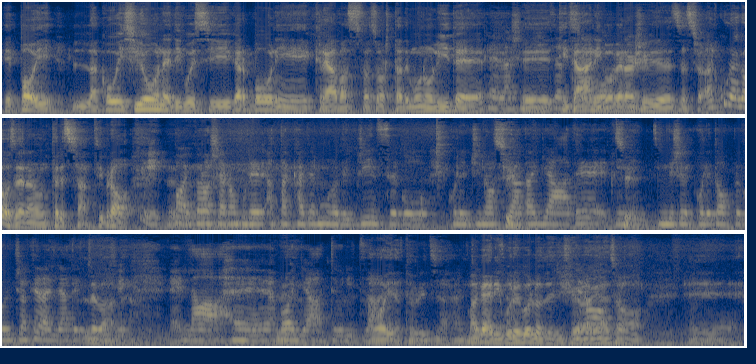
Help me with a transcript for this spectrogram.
E poi la coesione di questi carboni creava questa sorta di monolite Che eh, titanico che era la civilizzazione. Alcune cose erano interessanti, però Sì, poi però c'erano pure attaccati al muro dei jeans co- con, le ginocchia Sì. tagliate, quindi invece con le toppe con le ginocchia tagliate, Levate. dici, eh, la eh, voglia a teorizzare. La voglia a teorizzare. Magari pure teorizzare. quello ti diceva, Però- che ne so. eh,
